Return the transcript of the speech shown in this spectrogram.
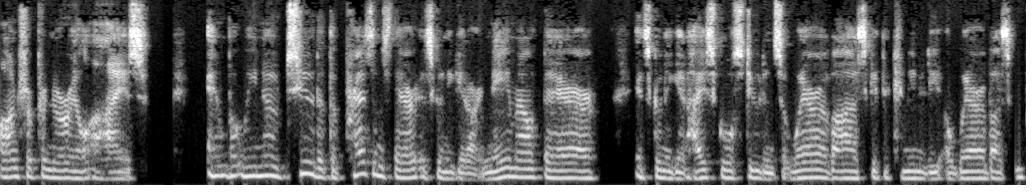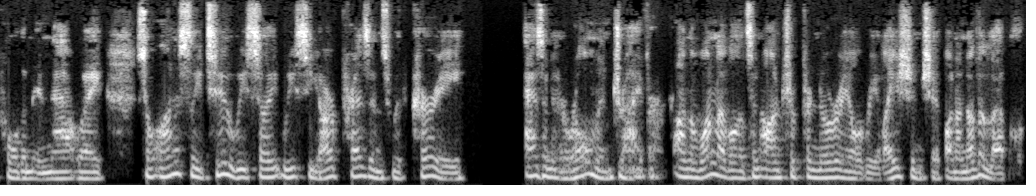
entrepreneurial eyes. And, but we know too that the presence there is going to get our name out there. It's going to get high school students aware of us, get the community aware of us, and pull them in that way. So honestly, too, we see, we see our presence with Curry as an enrollment driver. On the one level, it's an entrepreneurial relationship. On another level,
